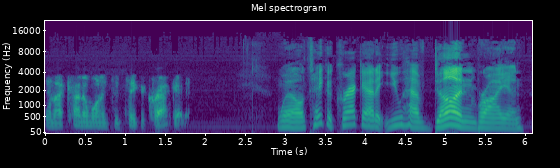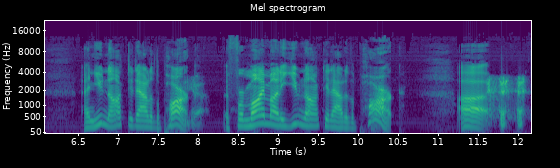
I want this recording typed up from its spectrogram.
and I kind of wanted to take a crack at it. Well, take a crack at it. You have done, Bryan, and you knocked it out of the park. Yeah. For my money, you knocked it out of the park. Uh,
